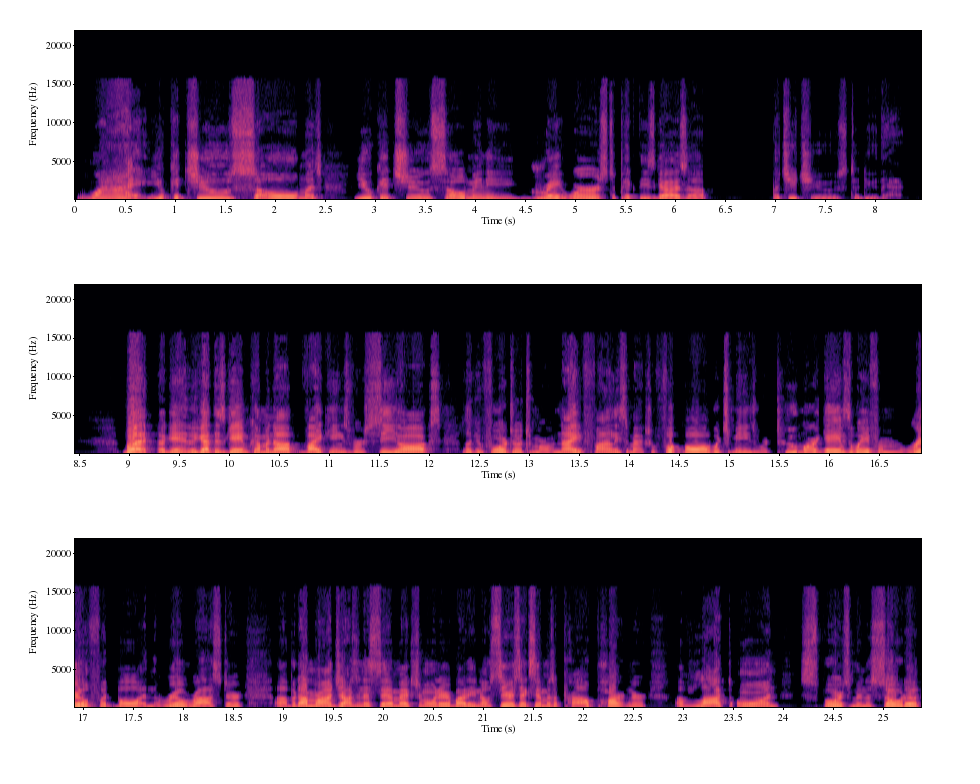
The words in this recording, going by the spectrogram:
Why? You could choose so much. You could choose so many great words to pick these guys up, but you choose to do that. But again, we got this game coming up Vikings versus Seahawks. Looking forward to it tomorrow night. Finally, some actual football, which means we're two more games away from real football and the real roster. Uh, but I'm Ron Johnson, that's Sam and everybody knows SiriusXM is a proud partner of Locked On Sports Minnesota.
